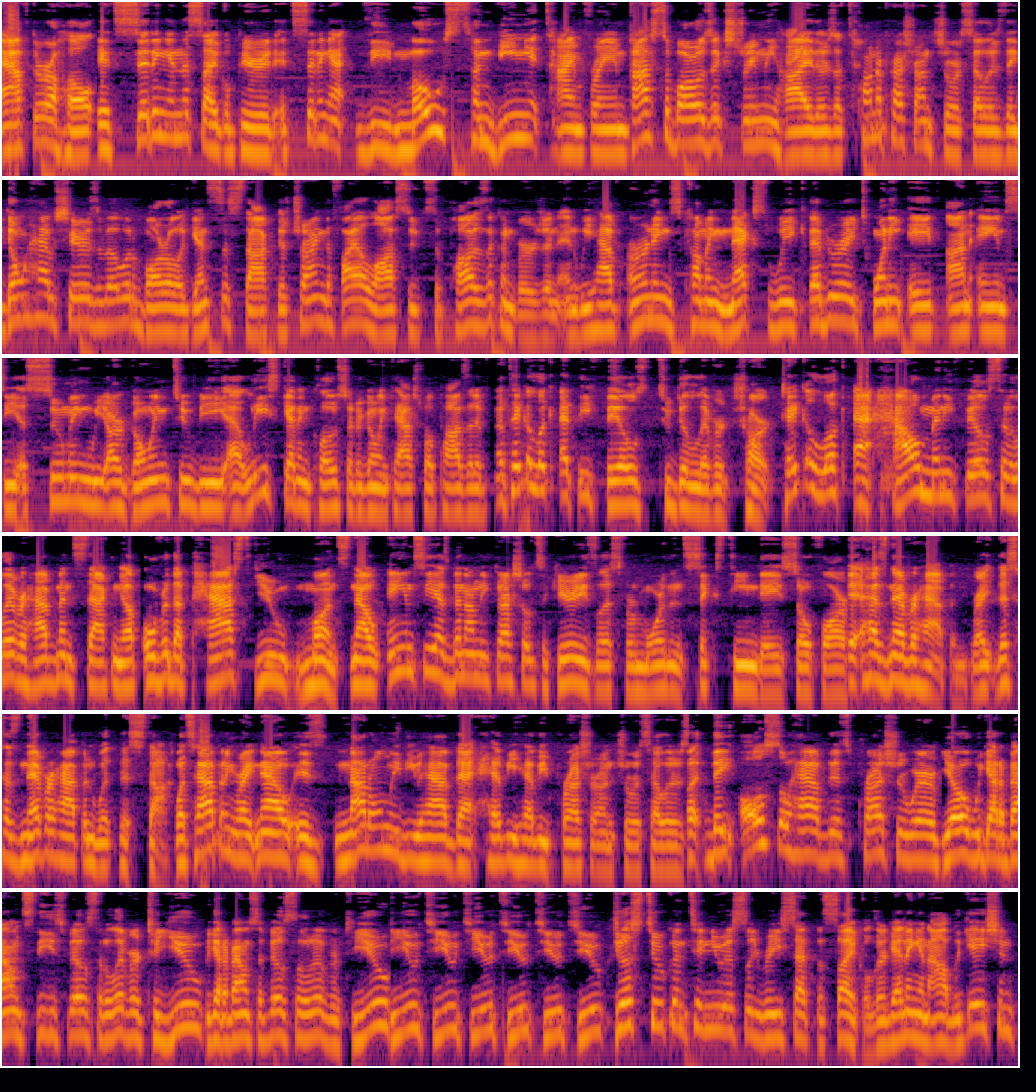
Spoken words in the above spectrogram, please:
after a halt. It's sitting in the cycle period. It's sitting at the most convenient time frame. Cost to borrow is extremely high. There's a ton of pressure on short sellers. They don't have shares available to borrow against the stock. They're trying to file lawsuits to pause the conversion, and we have earnings coming next week, February 28th on AMC, assuming we are going to be at least getting closer to going cash flow positive. Now, take a look at the fails to deliver chart. Take a look at how many fails to deliver have been stacking up over the past few months. Now, AMC has been on the threshold securities list for more than 16 days so far. It has never happened, right? This has never happened with this stock. What's happening right now is not only do you have that heavy, heavy pressure on short sellers, but they also have this pressure where, yo, we got to bounce these fails to deliver to you. We got to bounce the fails to deliver to you, to you, to you, to you, to you, to you, to you, just to continuously reset the cycle. They're getting an obligation,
